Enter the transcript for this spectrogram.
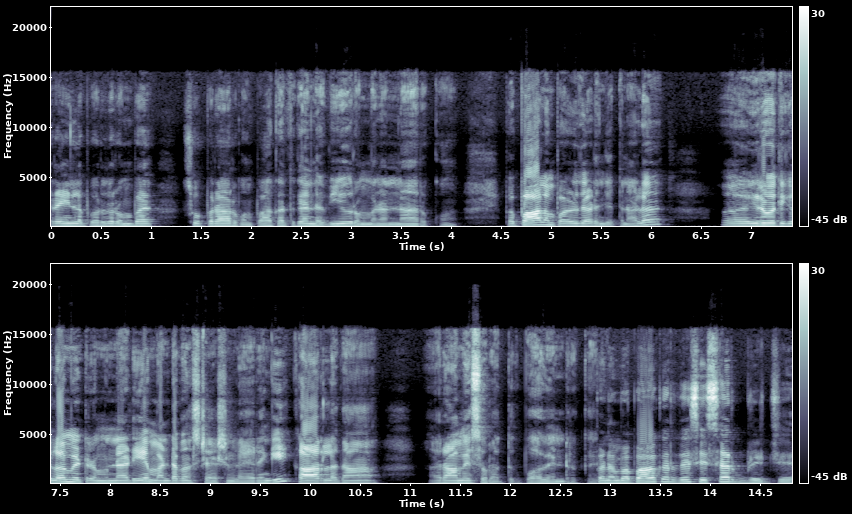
ட்ரெயினில் போகிறது ரொம்ப சூப்பராக இருக்கும். பார்க்கறதுக்கே அந்த வியூ ரொம்ப நல்லா இருக்கும். இப்போ பாலம் பழுது அடைஞ்சதுனால இருபது கிலோமீட்டர் முன்னாடியே மண்டபம் ஸ்டேஷனில் இறங்கி காரில் தான் ராமேஸ்வரத்துக்கு போக வேண்டியிருக்கு. இப்போ நம்ம பார்க்குறது சிசர் பிரிட்ஜு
